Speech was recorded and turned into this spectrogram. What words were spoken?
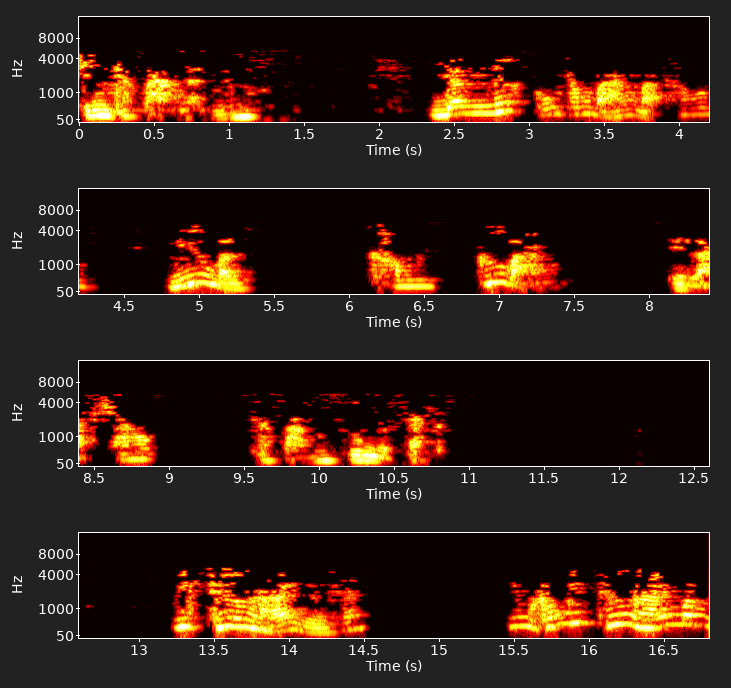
chính các bạn là nước. Dân nước cũng trong bạn mà thôi. Nếu mà không cứu bạn, thì làm sao các bạn mới thương người khác được? Biết thương hại người khác. Nhưng mà không biết thương hại mình.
